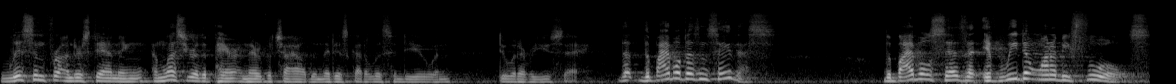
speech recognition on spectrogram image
Listen for understanding unless you're the parent and they're the child and they just got to listen to you and do whatever you say. The, the Bible doesn't say this. The Bible says that if we don't want to be fools,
